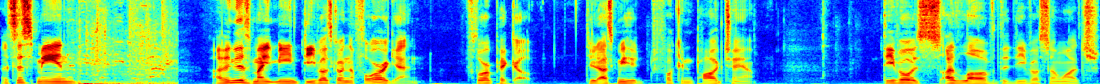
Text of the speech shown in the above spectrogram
Does this mean? I think this might mean Devo's going to floor again. Floor pickup. Dude, that's gonna be fucking PogChamp. Devo is. I love the Devo so much.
